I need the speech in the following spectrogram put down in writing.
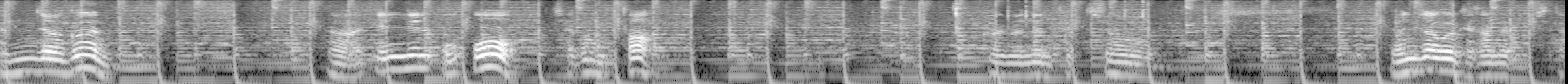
면적은 어, 1155 제곱미터. 그러면은 대충 면적을 계산해 봅시다.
